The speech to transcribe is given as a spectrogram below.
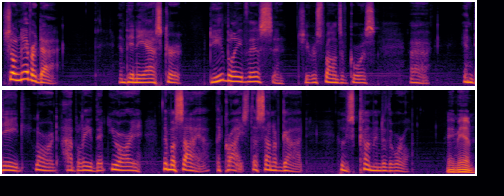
shall never die. And then he asked her, Do you believe this? And she responds, of course, uh, Indeed, Lord, I believe that you are the Messiah, the Christ, the Son of God, who's come into the world. Amen.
